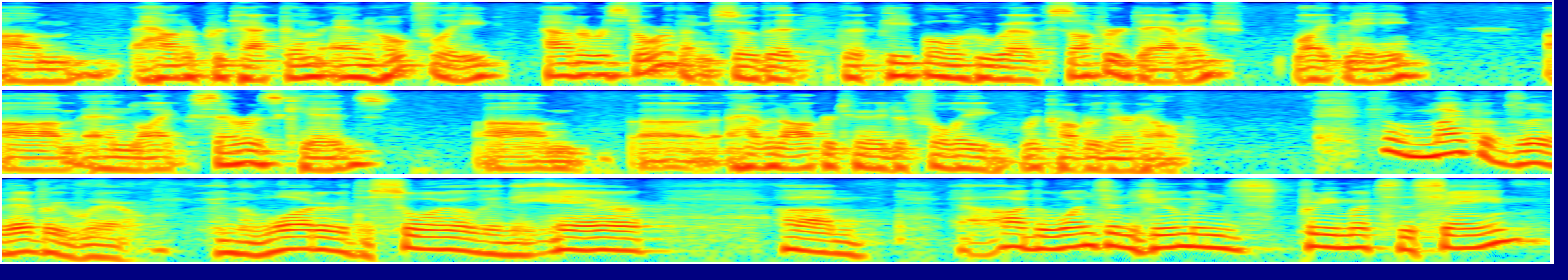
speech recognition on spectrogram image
um, how to protect them, and hopefully how to restore them so that, that people who have suffered damage, like me um, and like Sarah's kids, um, uh, have an opportunity to fully recover their health. So microbes live everywhere in the water, the soil, in the air. Um, are the ones in humans pretty much the same?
